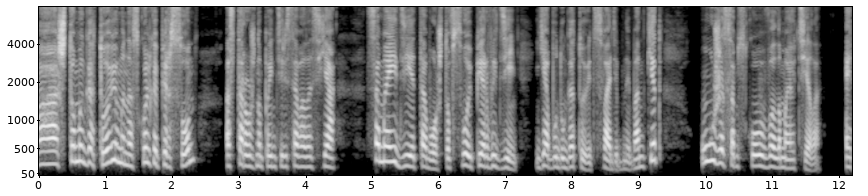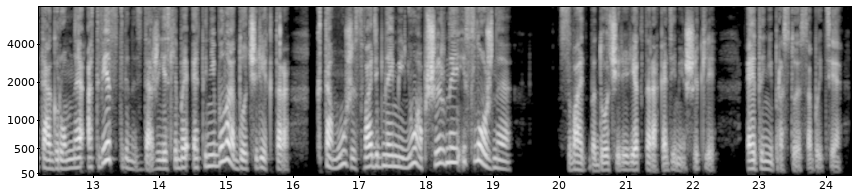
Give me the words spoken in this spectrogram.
«А что мы готовим и на сколько персон?» – осторожно поинтересовалась я. Сама идея того, что в свой первый день я буду готовить свадебный банкет, ужасом сковывала мое тело. Это огромная ответственность, даже если бы это не была дочь ректора. К тому же свадебное меню обширное и сложное. Свадьба дочери ректора Академии Шикли – это непростое событие –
